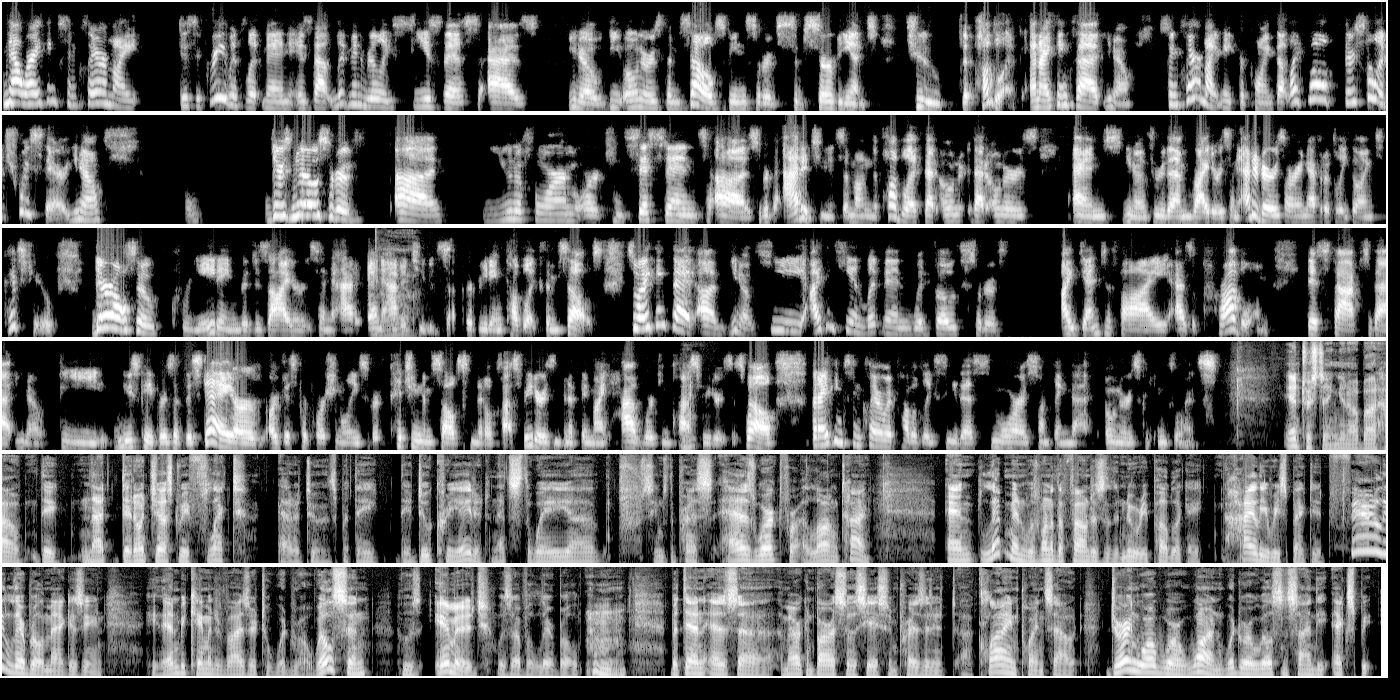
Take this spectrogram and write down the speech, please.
now, where I think Sinclair might disagree with Lippmann is that Lippmann really sees this as you know the owners themselves being sort of subservient to the public and i think that you know sinclair might make the point that like well there's still a choice there you know there's no sort of uh, uniform or consistent uh, sort of attitudes among the public that own that owners and you know through them writers and editors are inevitably going to pitch to they're also creating the desires and and yeah. attitudes of the reading public themselves so i think that um, you know he i think he and lippmann would both sort of identify as a problem this fact that you know the newspapers of this day are are disproportionately sort of pitching themselves to middle class readers even if they might have working class mm-hmm. readers as well. But i think sinclair would probably see this more as something that owners could influence. Interesting you know about how they not they don't just reflect attitudes but they they do create it. And that's the way uh, seems the press has worked for a long time and Lippmann was one of the founders of the New Republic, a highly respected, fairly liberal magazine. He then became an advisor to Woodrow Wilson, whose image was of a liberal. but then, as uh, American Bar Association President uh, Klein points out, during World War I, Woodrow Wilson signed the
